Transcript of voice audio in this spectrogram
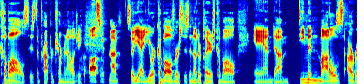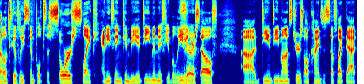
cabals is the proper terminology. Awesome. Um, so yeah, your cabal versus another player's cabal, and um, demon models are relatively simple to source. Like anything can be a demon if you believe sure. in yourself uh, D&D monsters, all kinds of stuff like that.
